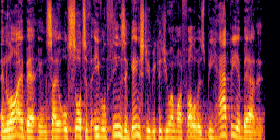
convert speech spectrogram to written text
and lie about you and say all sorts of evil things against you because you are my followers. Be happy about it.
